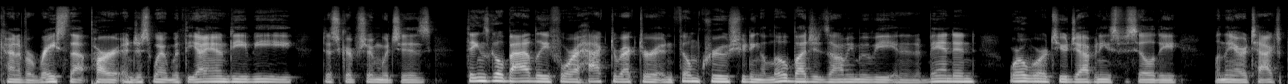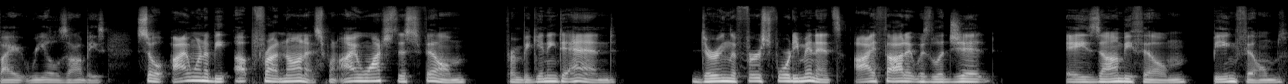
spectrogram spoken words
kind of erased that part and just went with the IMDb description, which is things go badly for a hack director and film crew shooting a low budget zombie movie in an abandoned World War II Japanese facility when they are attacked by real zombies. So I want to be upfront and honest. When I watched this film from beginning to end, during the first 40 minutes, I thought it was legit a zombie film being filmed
